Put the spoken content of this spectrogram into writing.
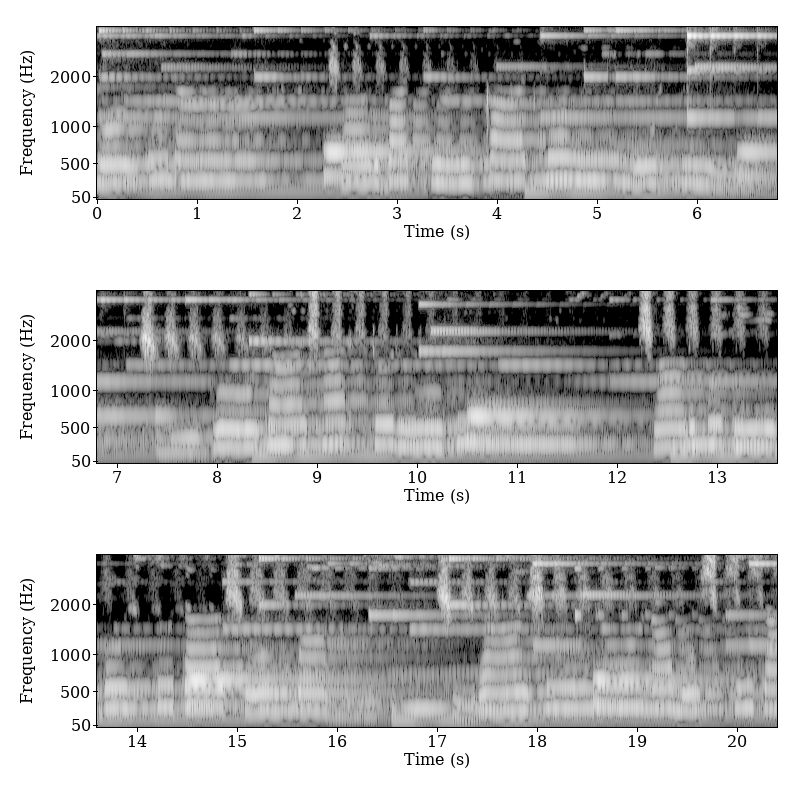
মর্দনা সর্বাত্মিকাত্ময়ী মূর্তি শুভদা শাস্ত্ররূপিণী সর্বতে বস্তুতা সোমা সুরাসুর নমস্কৃতা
